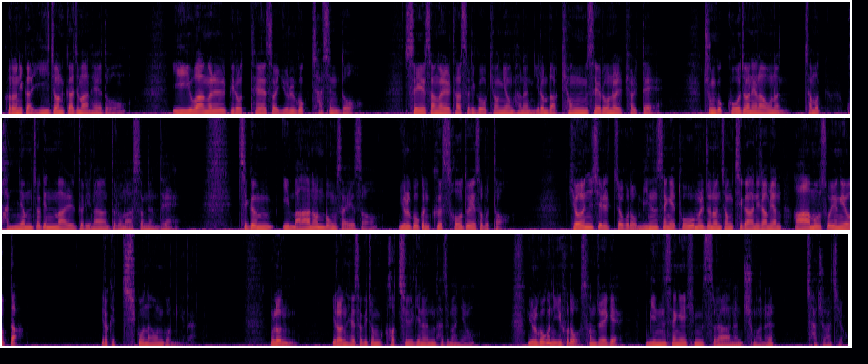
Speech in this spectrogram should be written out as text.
그러니까 이전까지만 해도 이왕을 비롯해서 율곡 자신도 세상을 다스리고 경영하는 이른바 경세론을 펼 때 중국 고전에 나오는 잘못 관념적인 말들이나 늘어났었는데 지금 이 만원 봉사에서 율곡은 그 서두에서부터 현실적으로 민생에 도움을 주는 정치가 아니라면 아무 소용이 없다. 이렇게 치고 나온 겁니다. 물론 이런 해석이 좀 거칠기는 하지만요. 율곡은 이후로 선조에게 민생에 힘쓰라는 충언을 자주 하지요.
